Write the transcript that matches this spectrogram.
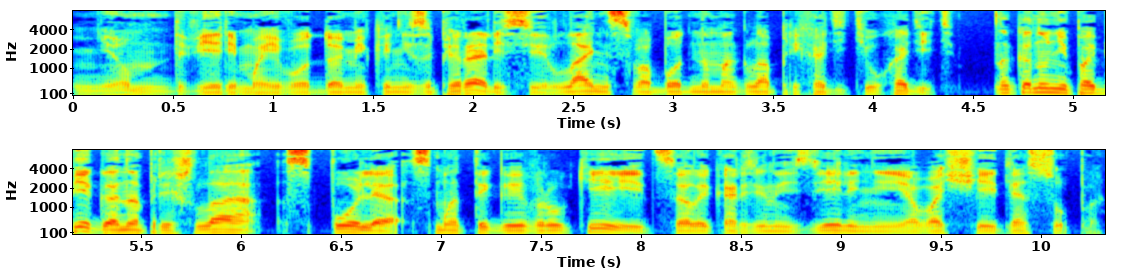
Днем двери моего домика не запирались, и Лань свободно могла приходить и уходить. Накануне побега она пришла с поля с мотыгой в руке и целой корзиной зелени и овощей для супа.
